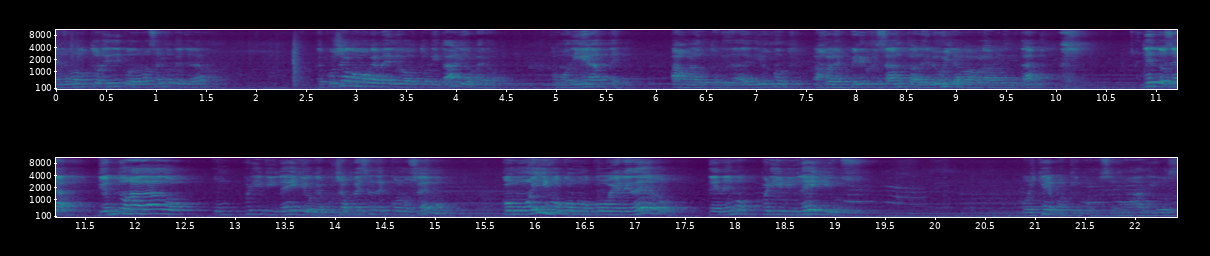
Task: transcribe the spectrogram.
tenemos autoridad y podemos hacer lo que queramos. Escucha como que medio autoritario, pero como dije antes, bajo la autoridad de Dios, bajo el Espíritu Santo, aleluya, bajo la voluntad. ¿Entiendes? O sea, Dios nos ha dado un privilegio que muchas veces desconocemos. Como hijo, como coheredero, tenemos privilegios. ¿Por qué? Porque conocemos a Dios.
